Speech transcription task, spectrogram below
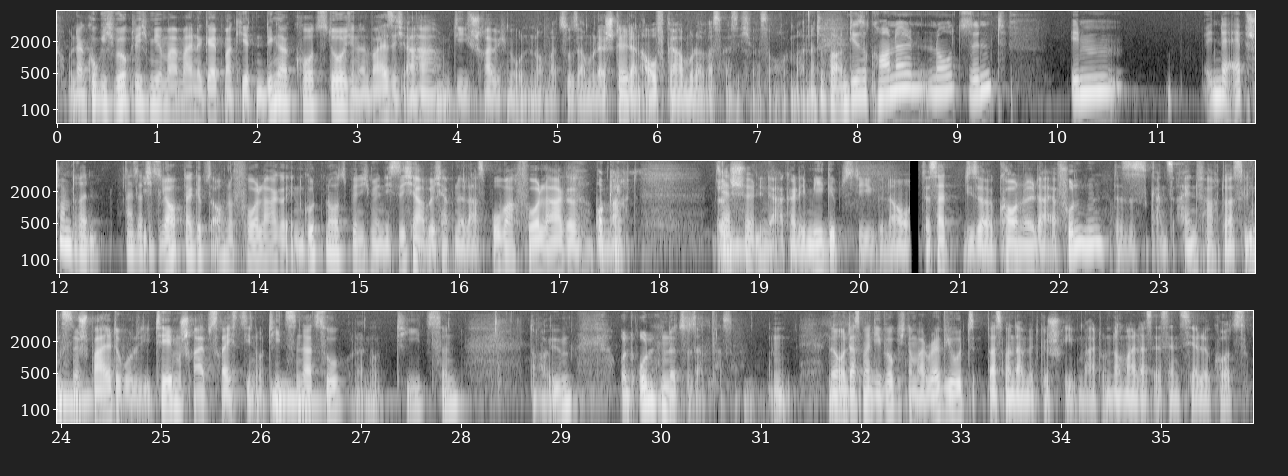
Und dann gucke ich wirklich mir mal meine gelb markierten Dinger kurz durch und dann weiß ich, aha, die schreibe ich mir unten nochmal zusammen und erstelle dann Aufgaben oder was weiß ich, was auch immer. Ne? Super, und diese Cornell Notes sind im, in der App schon drin. Also ich glaube, da gibt es auch eine Vorlage in GoodNotes, bin ich mir nicht sicher, aber ich habe eine Lars Bobach-Vorlage okay. gemacht. Sehr ähm, schön. In der Akademie gibt es die, genau. Das hat dieser Cornell da erfunden. Das ist ganz einfach. Du hast links mhm. eine Spalte, wo du die Themen schreibst, rechts die Notizen mhm. dazu oder Notizen. Nochmal üben. Und unten eine Zusammenfassung. Und, ne, und dass man die wirklich nochmal reviewt, was man da mitgeschrieben hat und nochmal das Essentielle kurz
